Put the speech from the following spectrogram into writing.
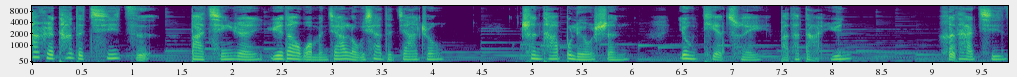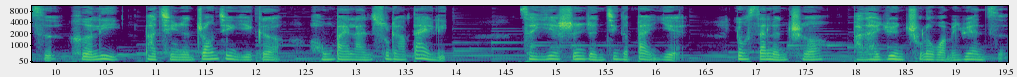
他和他的妻子把情人约到我们家楼下的家中，趁他不留神，用铁锤把他打晕，和他妻子合力把情人装进一个红白蓝塑料袋里，在夜深人静的半夜，用三轮车把他运出了我们院子。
